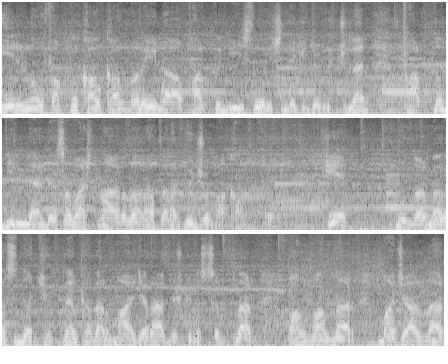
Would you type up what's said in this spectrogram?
irili ufaklı kalkanlarıyla farklı giysiler içindeki dövüşçüler farklı dillerde savaş naraları atarak hücuma kalktı. Ki Bunların arasında Türkler kadar macera düşkünü Sırplar, Almanlar, Macarlar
